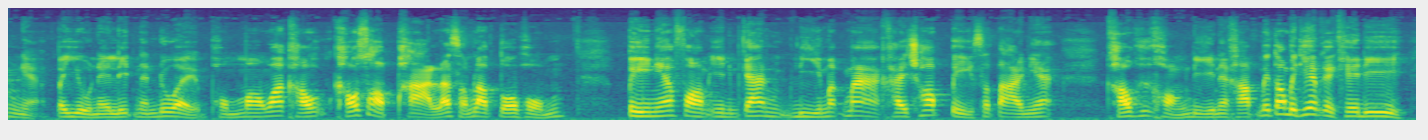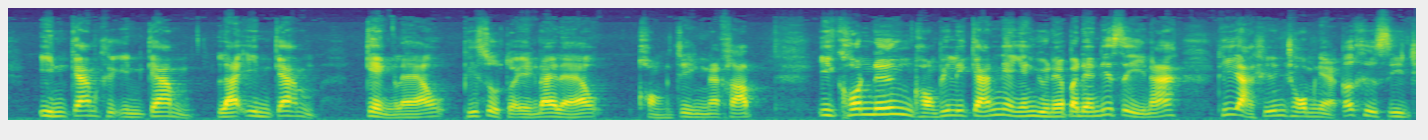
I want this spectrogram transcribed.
มเนี่ยไปอยู่ในลิสต์นั้นด้วย ผมมองว่าเขาเขาสอบผ่านแล้วสำหรับตัวผม ปีนี้ฟอร์มอินแกมดีมากๆ ใครชอบปีกสไตล์เนี้ยเขาคือของดีนะครับ ไม่ต้องไปเทียบกับ KD อินแกมคืออินแกมและอินแกมเก่งแล้วพิสูจน์ตัวเองได้แล้วของจริงนะครับ อีกคนหนึ่งของพิลิกันเนี่ยยังอยู่ในประเด็นทีสี่ 4 นะ ที่อยากชื่นชมเนี่ยก็คือ CJ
